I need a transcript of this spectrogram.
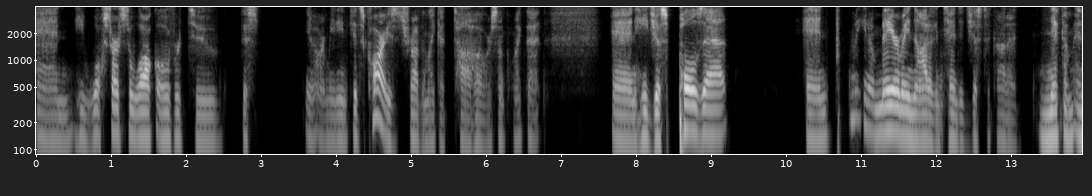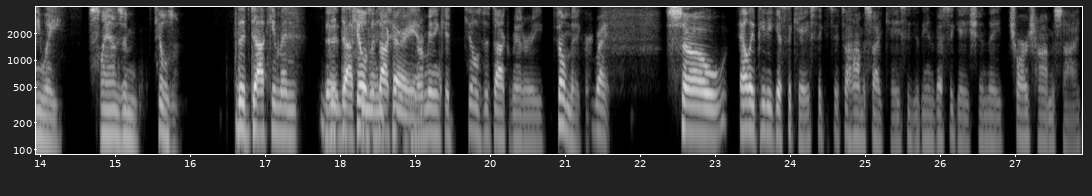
and he walk, starts to walk over to this you know Armenian kid's car. He's driving like a Tahoe or something like that, and he just pulls out and you know may or may not have intended just to kind of nick him anyway slams him kills him The document, the, the kills the, docu- the armenian kid kills this documentary filmmaker right. so lapd gets the case it's, it's a homicide case they do the investigation they charge homicide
